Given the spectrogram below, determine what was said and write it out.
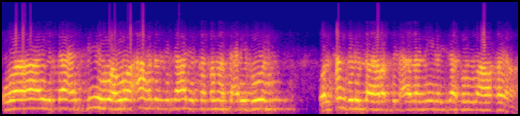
ويساعد فيه وهو أهل لذلك كما تعرفون. والحمد لله رب العالمين جزاكم الله خيرا.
